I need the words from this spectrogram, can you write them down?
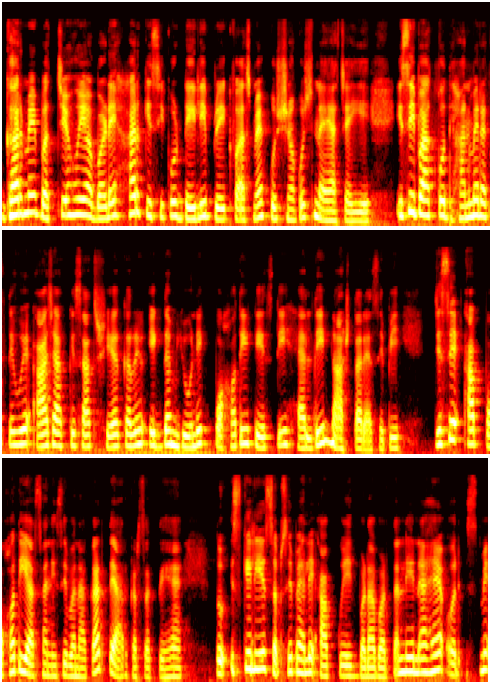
घर में बच्चे हों या बड़े, हर किसी को डेली ब्रेकफास्ट में कुछ ना कुछ नया चाहिए। इसी बात को ध्यान में रखते हुए आज आपके साथ शेयर कर रही हूँ एकदम यूनिक बहुत ही टेस्टी हेल्दी नाश्ता रेसिपी जिसे आप बहुत ही आसानी से बनाकर तैयार कर सकते हैं। तो इसके लिए सबसे पहले आपको एक बड़ा बर्तन लेना है और इसमें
